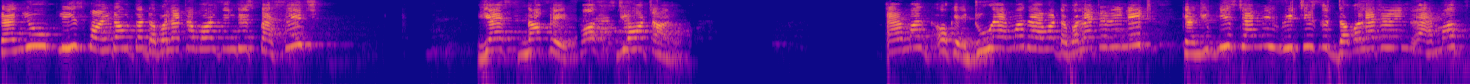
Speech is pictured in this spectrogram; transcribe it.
can you please find out the double letter words in this passage? Yes, Nafe, first your turn. Ahmad, okay, do Ahmad have a double letter in it? Can you please tell me which is the double letter in Ahmad?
